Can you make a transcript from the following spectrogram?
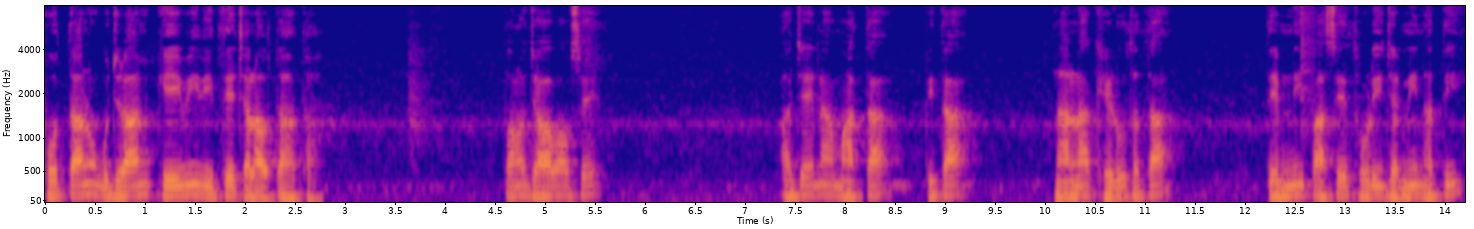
પોતાનું ગુજરાન કેવી રીતે ચલાવતા હતા? તેનો જવાબ આવશે, અજયના માતા પિતા નાના ખેડૂત હતા. તેમની પાસે થોડી જમીન હતી.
